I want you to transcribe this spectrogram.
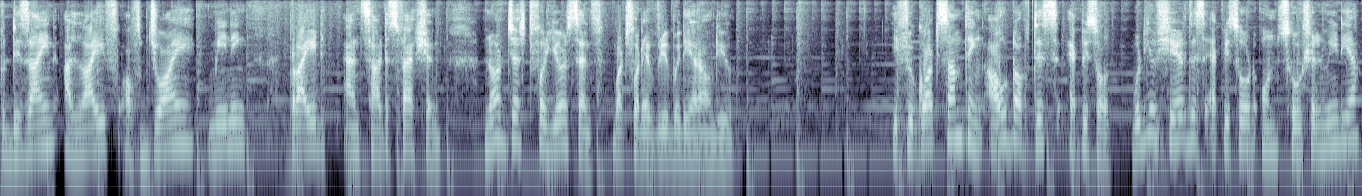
to design a life of joy, meaning, pride, and satisfaction, not just for yourself, but for everybody around you. If you got something out of this episode, would you share this episode on social media?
